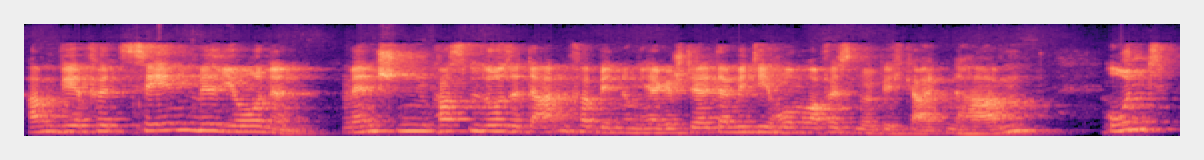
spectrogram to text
haben wir für 10 Millionen Menschen kostenlose Datenverbindungen hergestellt, damit die Homeoffice-Möglichkeiten haben. Und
